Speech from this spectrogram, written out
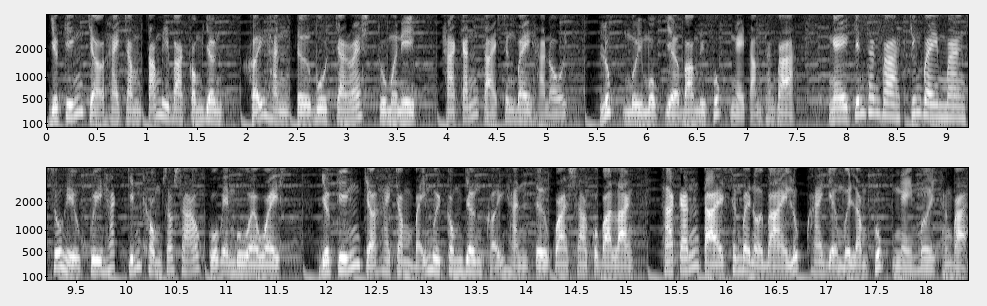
dự kiến chở 283 công dân khởi hành từ Bucharest, Romania, hạ cánh tại sân bay Hà Nội lúc 11 giờ 30 phút ngày 8 tháng 3. Ngày 9 tháng 3, chuyến bay mang số hiệu QH9066 của Bamboo Airways dự kiến chở 270 công dân khởi hành từ Warsaw của Ba Lan, hạ cánh tại sân bay Nội Bài lúc 2 giờ 15 phút ngày 10 tháng 3.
